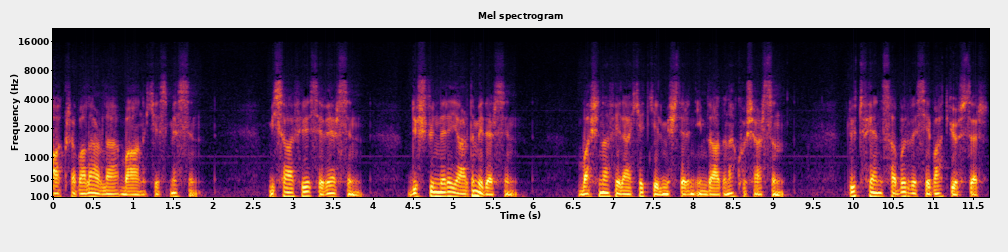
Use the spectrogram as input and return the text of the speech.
Akrabalarla bağını kesmezsin. Misafiri seversin. Düşkünlere yardım edersin. Başına felaket gelmişlerin imdadına koşarsın. Lütfen sabır ve sebat göster.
